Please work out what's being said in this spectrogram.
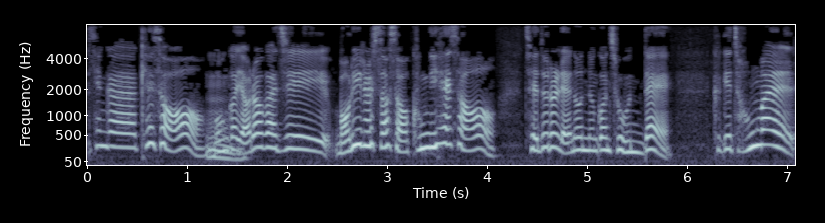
생각해서 음. 뭔가 여러 가지 머리를 써서 궁리해서 제도를 내놓는 건 좋은데 그게 정말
